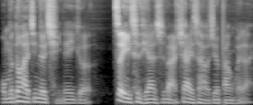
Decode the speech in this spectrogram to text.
我们都还经得起那个这一次提案失败，下一次还有机会搬回来。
